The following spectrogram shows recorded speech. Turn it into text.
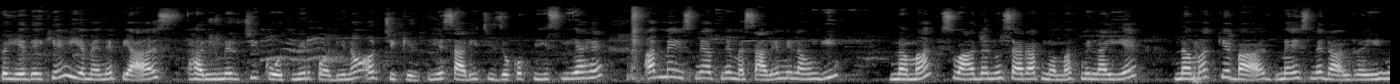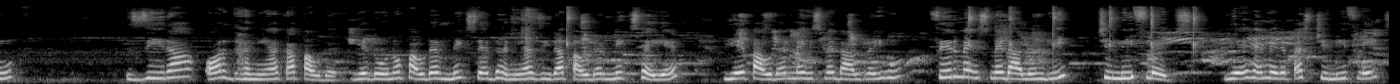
तो ये देखिए, ये मैंने प्याज, हरी मिर्ची कोतमीर पुदीना और चिकन, ये सारी चीज़ों को पीस लिया है। अब मैं इसमें अपने मसाले मिलाऊँगी। नमक, स्वाद अनुसार आप नमक मिलाइए। नमक के बाद मैं इसमें डाल रही हूँ ज़ीरा और धनिया का पाउडर। ये दोनों पाउडर मिक्स है, धनिया, ज़ीरा पाउडर मिक्स है ये। ये पाउडर मैं इसमें डाल रही हूँ। फिर मैं इसमें डालूँगी चिली फ्लेक्स। ये है मेरे पास चिली फ्लेक्स।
